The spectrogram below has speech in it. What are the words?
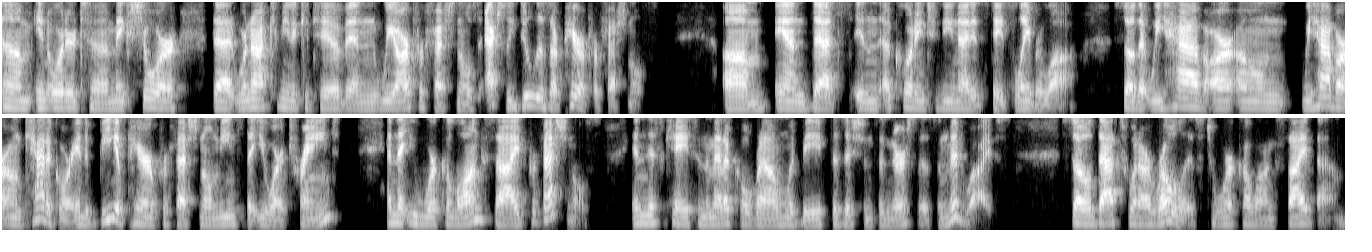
um, in order to make sure that we're not communicative and we are professionals. Actually, doulas are paraprofessionals, um, and that's in according to the United States labor law. So that we have our own we have our own category, and to be a paraprofessional means that you are trained and that you work alongside professionals. In this case, in the medical realm, would be physicians and nurses and midwives. So that's what our role is to work alongside them.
